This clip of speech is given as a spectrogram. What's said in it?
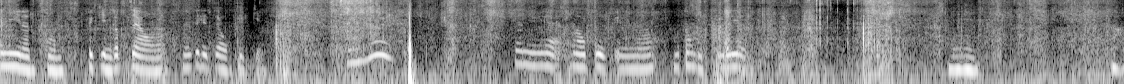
อ้นี่นะทุกคนไปกินกับแจวนะนี่จะเห็ดแจวพริกกินแค่นี้แหละเราปลูกเองเนาะไม่ต้องไปซื้อเรียกนี่สาม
